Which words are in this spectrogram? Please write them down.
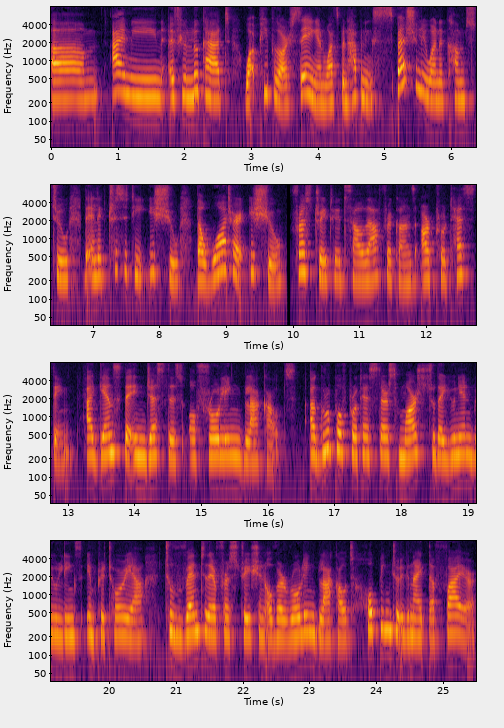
Um, I mean, if you look at what people are saying and what's been happening, especially when it comes to the electricity issue, the water issue, frustrated South Africans are protesting against the injustice of rolling blackouts a group of protesters marched to the union buildings in Pretoria to vent their frustration over rolling blackouts, hoping to ignite the fire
